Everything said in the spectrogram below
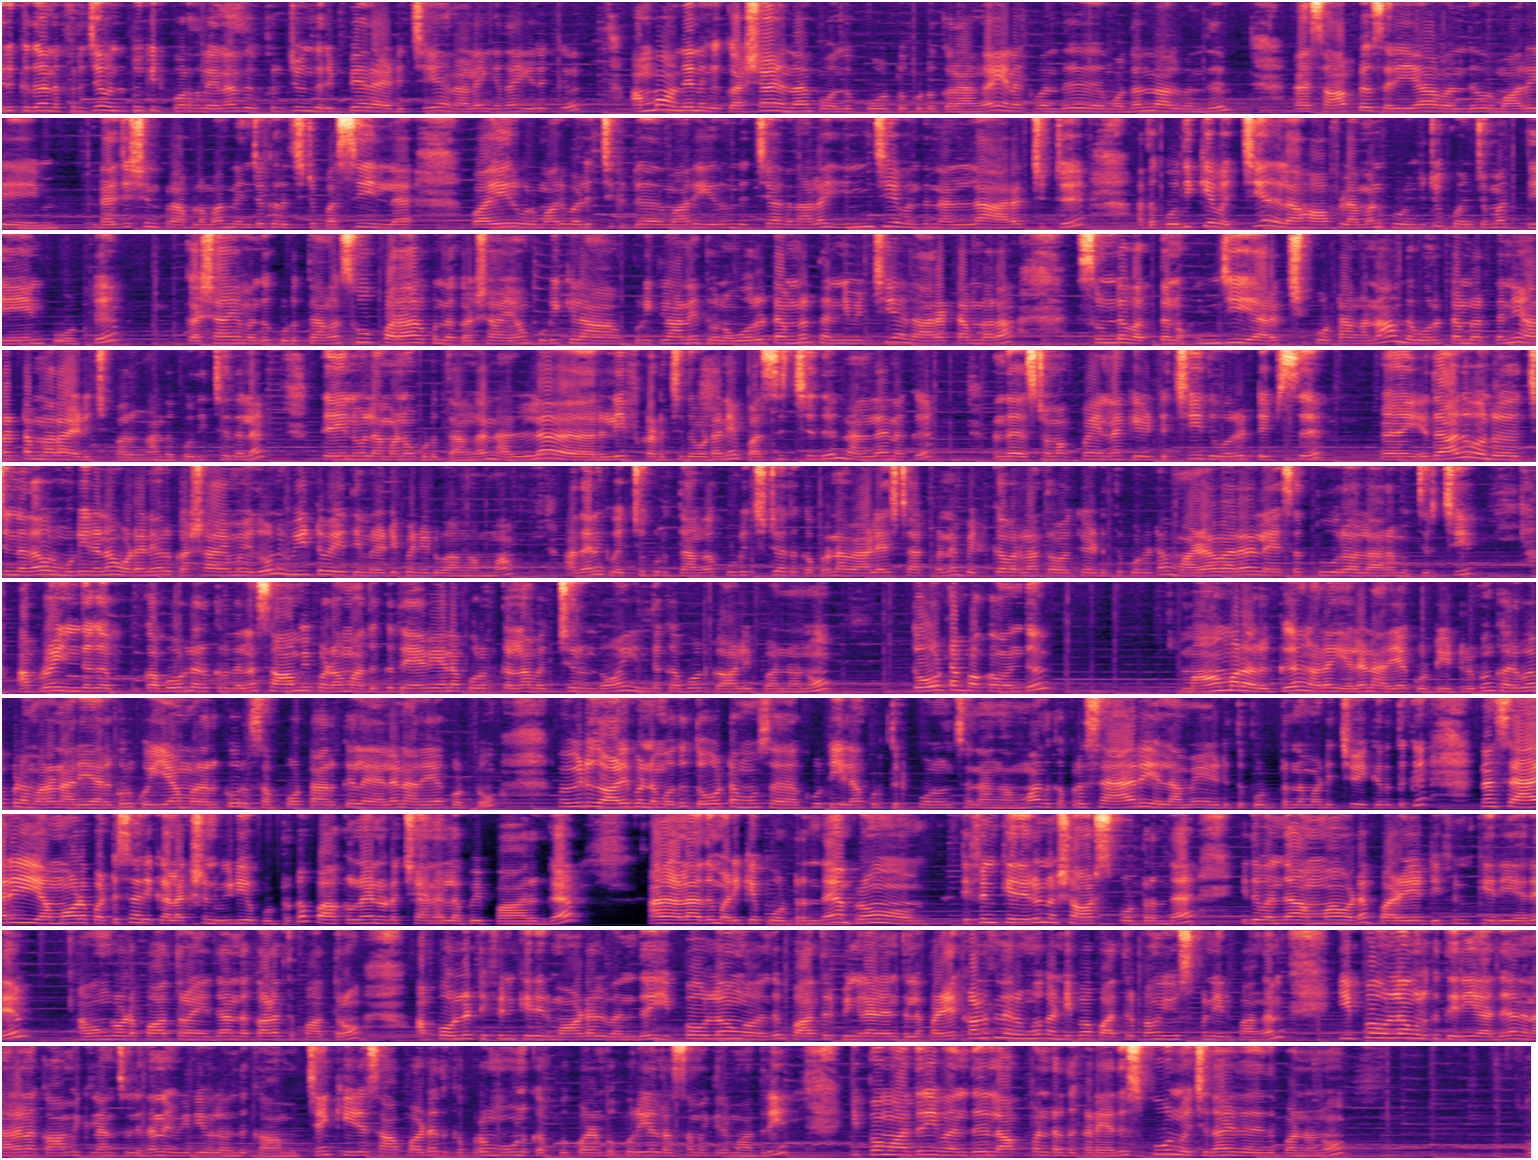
இருக்குது. அந்த ஃப்ரிட்ஜை வந்து தூக்கிட்டு போகிறதுல ஏன்னா அந்த ஃப்ரிட்ஜ் வந்து ரிப்பேர் ஆகிடுச்சு அதனால் இங்கே தான் இருக்குது அம்மா வந்து எனக்கு கஷாயம் தான் இப்போ வந்து போட்டு கொடுக்குறாங்க. எனக்கு வந்து முதல் நாள் வந்து சாப்பிட்டு சரியாக வந்து ஒரு மாதிரி டைஜஷன் ப்ராப்ளம் மாதிரி நெஞ்ச கரிச்சிட்டு பசி இல்லை. வயிறு ஒரு மாதிரி வலிச்சுக்கிட்டு அது மாதிரி இருந்துச்சு. அதனால் இஞ்சியை வந்து நல்லா அரைச்சிட்டு அதை கொதிக்க வச்சு அதில் ஹாஃப் லெமன் புழிஞ்சிட்டு கொஞ்சமாக தேன் போட்டு கஷாயம் வந்து கொடுத்தாங்க. சூப்பராக இருக்கும் இந்த கஷாயம். குடிக்கலாம் குடிக்கலான்னே தோணும். ஒரு டம்ளர் தண்ணி வச்சு அதை அரை டம்ளராக சுண்டை வத்தணும். இஞ்சி அரைச்சி போட்டாங்கன்னா அந்த ஒரு டம்ளர் தண்ணி அரை டம்ளராக ஆயிடுச்சு பாருங்கள் அந்த கொதிச்சதில் தேனும் லெமனும் கொடுத்தாங்க. நல்ல ரிலீஃப் கிடச்சிது. உடனே பசிச்சுது. நல்ல எனக்கு அந்த ஸ்டொமக் பெயின்லாம் கேட்டுச்சு. இது ஒரு டிப்ஸு ஏதாவது ஒரு சின்னதாக ஒரு முடியலன்னா உடனே ஒரு கஷாயமோ ஏதோ ஒன்று வீட்டு வைத்தியம் ரெடி பண்ணிவிடுவாங்க அம்மா. அதான் எனக்கு வச்சு கொடுத்தாங்க. குடிச்சிட்டு அதுக்கப்புறம் நான் வேலையை ஸ்டார்ட் பண்ணேன். பெட் கவர்லாம் துவைக்க எடுத்து போட்டுட்டேன். மழை வர லேசாக தூரல் ஆரம்பிச்சிருச்சு. அப்புறம் இந்த கபோர்டில் இருக்கிறதெல்லாம் சாமி படம் அதுக்கு தேவையான பொருட்கள்லாம் வச்சுருந்தோம். இந்த கபோர்ட் காலி பண்ணணும். தோட்டம் பக்கம் வந்து மாமரம் இருக்குது அதனால் இலை நிறையா கொட்டிகிட்டு இருக்கும். கருவேப்பிலை மரம் நிறையா இருக்குது ஒரு கொய்யா மரம் இருக்குது ஒரு சப்போட்டா இருக்குது இல்லை இலை நிறையா கொட்டும். வீடு காலி பண்ணும்போது தோட்டமும் ச கூட்டியெல்லாம் கொடுத்துட்டு போகணுன்னு சொன்னாங்க அம்மா. அதுக்கப்புறம் saree எல்லாமே எடுத்து போட்டிருந்தேன் மடித்து வைக்கிறதுக்கு. நான் saree அம்மாவோட பட்டு saree கலெக்ஷன் வீடியோ போட்டிருக்கேன். பார்க்கலாம். என்னோட சேனலில் போய் பாருங்கள் அதனால் அது மடிக்க போட்டிருந்தேன். அப்புறம் டிஃபன் கேரியரும் நான் ஷார்ட்ஸ் போட்டிருந்தேன். இது வந்து அம்மாவோட பழைய டிஃபன் கேரியரு அவங்களோட பாத்திரம் இது அந்த காலத்து பாத்திரம். அப்போ உள்ள டிஃபன் கெரியர் மாடல் வந்து இப்போ உள்ளவங்க வந்து பார்த்துருப்பீங்களா என்னன்னு தெரியல. பழைய காலத்தில் இருக்கவங்க கண்டிப்பாக பார்த்துருப்பாங்க யூஸ் பண்ணியிருப்பாங்க இப்போ உள்ளவங்களுக்கு தெரியாது. அதனால் நான் காமிக்கலான்னு சொல்லி தான் நான் வீடியோவில் வந்து காமிச்சேன். கீழே சாப்பாடு அதுக்கப்புறம் மூணு கப்பு குழம்பு பொரியல் ரசம் வைக்கிற மாதிரி. இப்போ மாதிரி வந்து லாக் பண்ணுறது கிடையாது. ஸ்பூன் வச்சு தான் இதை இது பண்ணணும்.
